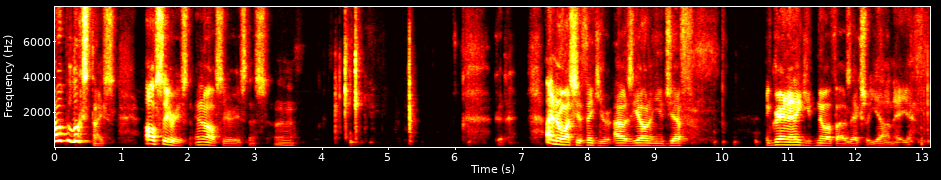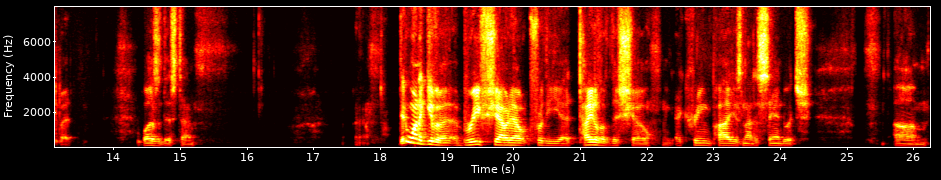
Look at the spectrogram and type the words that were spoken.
hope it looks nice. All serious, in all seriousness. Uh, good. I didn't want you to think you I was yelling at you, Jeff. And granted, I think you'd know if I was actually yelling at you, but wasn't this time. Did want to give a, a brief shout out for the uh, title of this show. A cream pie is not a sandwich. Um,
